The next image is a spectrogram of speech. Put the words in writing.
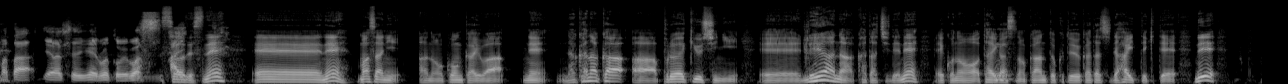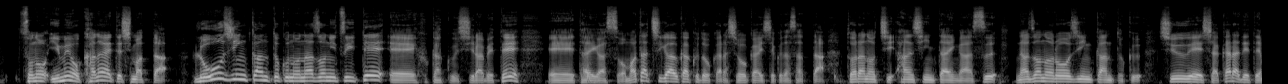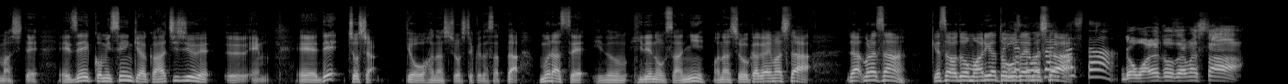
またやらせていただければと思います。そうですね、えーねまさにあの今回はねなかなかあプロ野球史に、えーレアな形でねえーこのタイガースの監督という形で入ってきて、でその夢を叶えてしまった老人監督の謎について、えー深く調べて、えータイガースをまた違う角度から紹介してくださった虎の地阪神タイガース謎の老人監督集英社から出てまして、えー税込み1980円、えーで著者今日お話をしてくださった村瀬秀信さんにお話を伺いました。じゃあ村瀬さん今朝はどうもありがとうございました。どうもありがとうございました。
